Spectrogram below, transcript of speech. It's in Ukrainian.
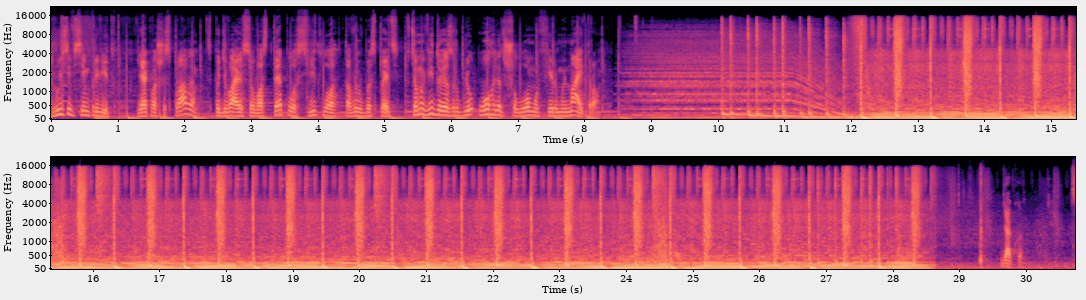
Друзі, всім привіт! Як ваші справи? Сподіваюся, у вас тепло, світло та ви в безпеці. В цьому відео я зроблю огляд шолому фірми Nitro.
